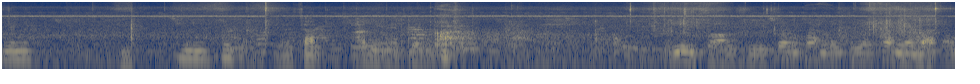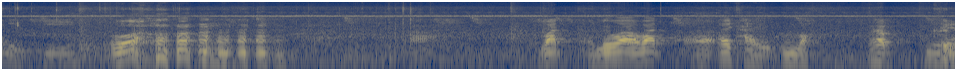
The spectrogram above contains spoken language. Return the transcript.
เดี๋ยวจัดยิ่งสองสีต้นท่านไม่เทียงท่านในบัตรน้องหนึ่งกีโอ้อ่าวัดหรือว่าวัดเอ่อไอ้ไข่คุณบอก ครับขึ้น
